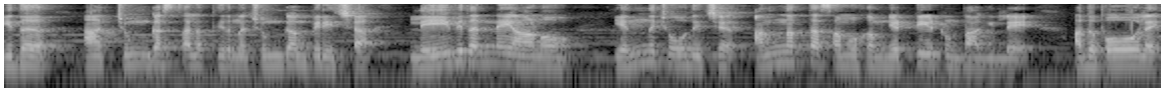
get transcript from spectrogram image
ഇത് ആ ചുങ്കസ്ഥലത്തിരുന്ന് ചുങ്കം പിരിച്ച ലേവി തന്നെയാണോ എന്ന് ചോദിച്ച് അന്നത്തെ സമൂഹം ഞെട്ടിയിട്ടുണ്ടാകില്ലേ? അതുപോലെ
